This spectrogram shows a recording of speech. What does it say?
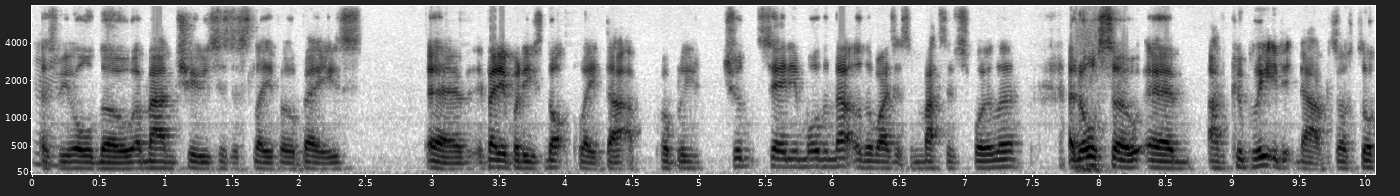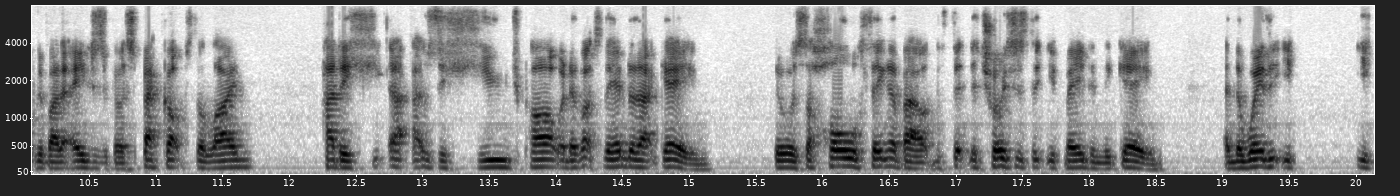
as we all know, a man chooses, a slave obeys. Uh, if anybody's not played that, I probably shouldn't say any more than that, otherwise it's a massive spoiler. And also, um, I've completed it now because I was talking about it ages ago. Spec Ops: The Line had a was a huge part. When I got to the end of that game, there was the whole thing about the, th- the choices that you've made in the game and the way that you you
